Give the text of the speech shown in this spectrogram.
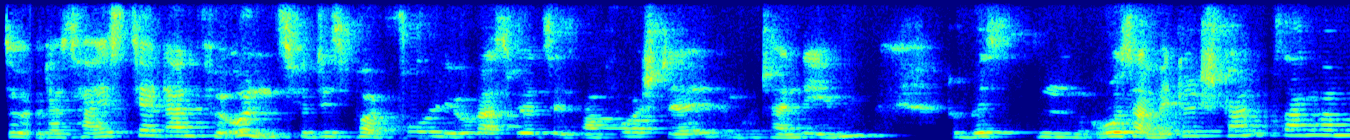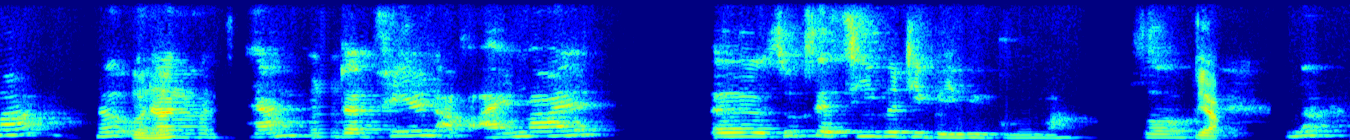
So, das heißt ja dann für uns, für dieses Portfolio, was wir uns jetzt mal vorstellen im Unternehmen, du bist ein großer Mittelstand, sagen wir mal, ne, oder mhm. ein Konzern, und dann fehlen auf einmal äh, sukzessive die Babyboomer. So, ja. Ne?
